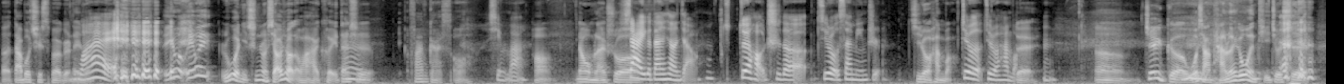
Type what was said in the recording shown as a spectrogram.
呃，double cheeseburger 那种。Why？因为因为如果你吃那种小小的话还可以，但是 Five Guys 哦，行吧。好，那我们来说下一个单项奖，最好吃的鸡肉三明治。鸡肉汉堡。鸡肉鸡肉汉堡。对，嗯嗯，这个我想谈论一个问题，就是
